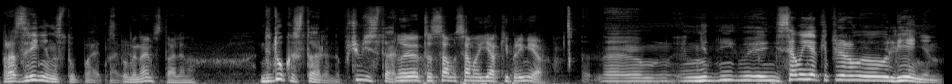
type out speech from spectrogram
Прозрение наступает. Наверное. Вспоминаем Сталина. Не только Сталина. Почему здесь Сталин? Ну, это сам, самый яркий пример. Эм, не, не, не, самый яркий пример э, Ленин.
